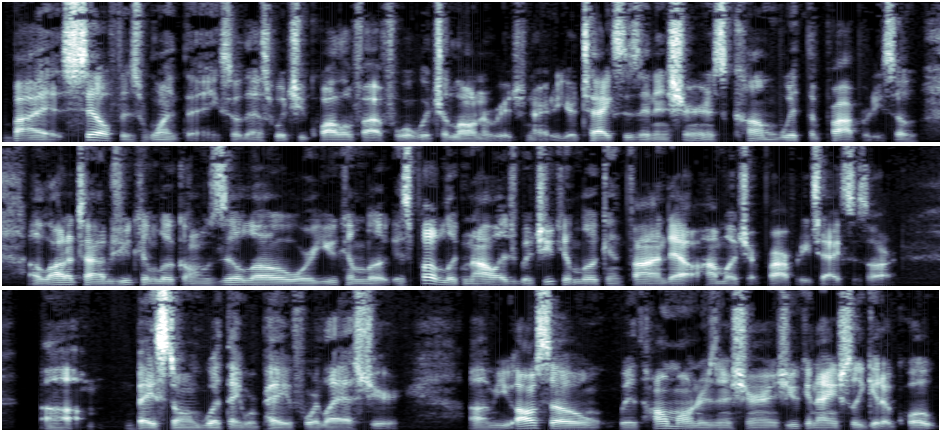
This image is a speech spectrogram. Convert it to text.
by itself is one thing. So that's what you qualify for with your loan originator. Your taxes and insurance come with the property. So a lot of times you can look on Zillow or you can look, it's public knowledge, but you can look and find out how much your property taxes are um, based on what they were paid for last year. Um, you also, with homeowners insurance, you can actually get a quote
